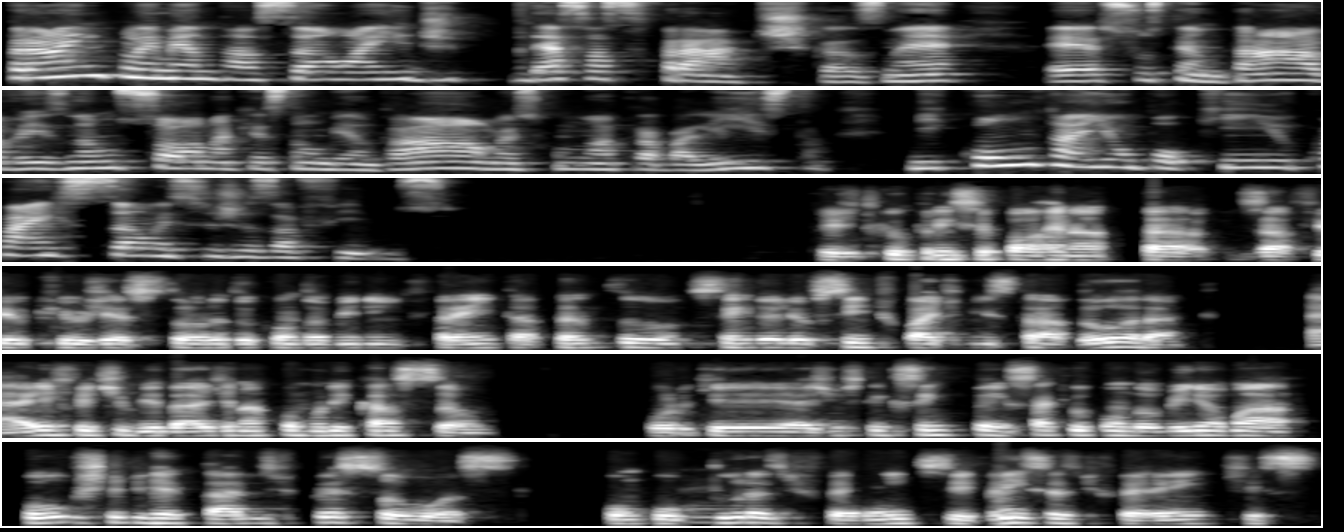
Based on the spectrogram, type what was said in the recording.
para a implementação aí de, dessas práticas, né? É, sustentáveis, não só na questão ambiental, mas como na trabalhista. Me conta aí um pouquinho quais são esses desafios. Acredito que o principal, Renata, desafio que o gestor do condomínio enfrenta, tanto sendo ele o síndico administradora, é a efetividade na comunicação. Porque a gente tem que sempre pensar que o condomínio é uma colcha de retalhos de pessoas com é. culturas é. diferentes, vivências diferentes,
